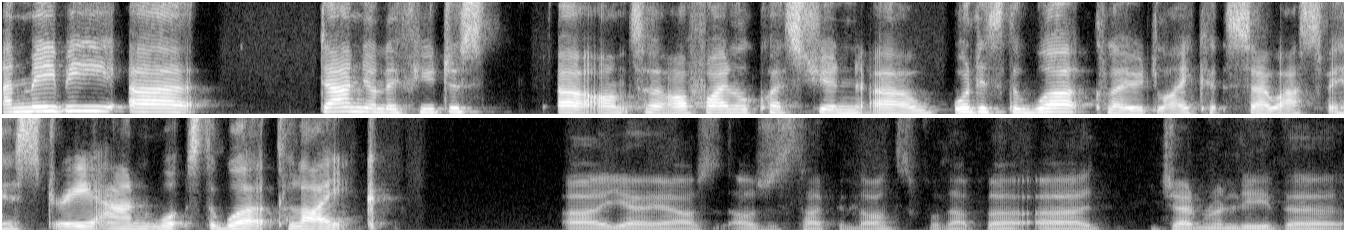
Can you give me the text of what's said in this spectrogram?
and maybe daniel if you just uh, answer our final question. Uh, what is the workload like at SOAS for history, and what's the work like? Uh, yeah, yeah, I was, I was just typing the answer for that, but uh, generally the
